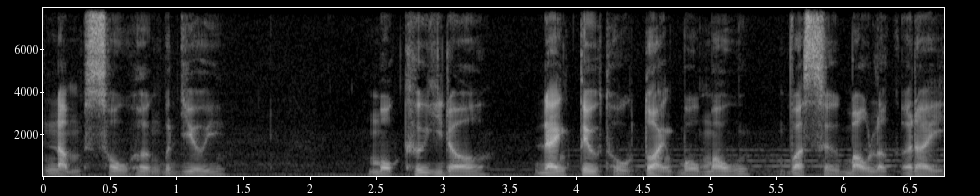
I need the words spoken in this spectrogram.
nằm sâu hơn bên dưới. Một thứ gì đó đang tiêu thụ toàn bộ máu và sự bạo lực ở đây.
